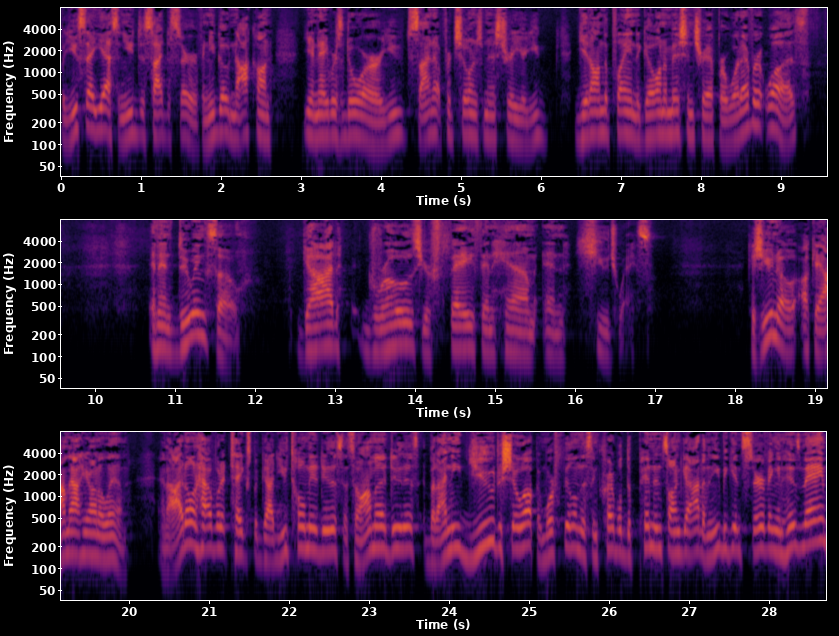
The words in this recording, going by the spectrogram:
But you say yes and you decide to serve and you go knock on your neighbor's door or you sign up for children's ministry or you get on the plane to go on a mission trip or whatever it was. And in doing so, God grows your faith in Him in huge ways. Because you know, okay, I'm out here on a limb and I don't have what it takes, but God, you told me to do this, and so I'm going to do this, but I need you to show up, and we're feeling this incredible dependence on God, and then you begin serving in His name,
